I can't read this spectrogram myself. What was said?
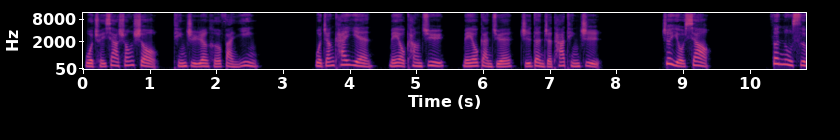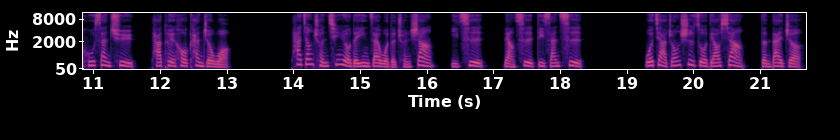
我垂下双手，停止任何反应。我张开眼，没有抗拒，没有感觉，只等着他停止。这有效。愤怒似乎散去，他退后看着我。他将唇轻柔的印在我的唇上，一次、两次、第三次。我假装是做雕像，等待着。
